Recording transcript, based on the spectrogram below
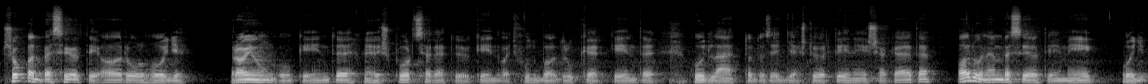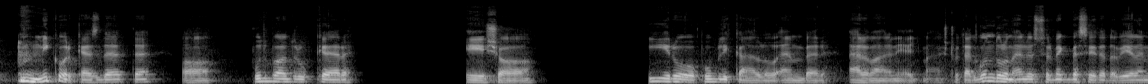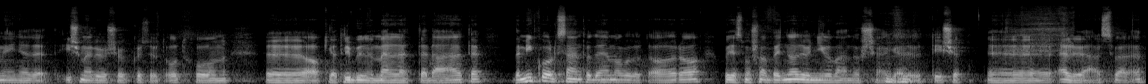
Sokat beszéltél arról, hogy rajongóként, sportszeretőként, vagy futballdrukkerként hogy láttad az egyes történéseket. Arról nem beszéltél még, hogy mikor kezdett a futballdrukker és a író, publikáló ember elválni egymástól. Tehát gondolom először megbeszélted a véleményedet ismerősök között otthon, aki a tribünön melletted állt, de mikor szántad el magadat arra, hogy ezt most már egy nagyon nyilvánosság előtt is előállsz vele?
